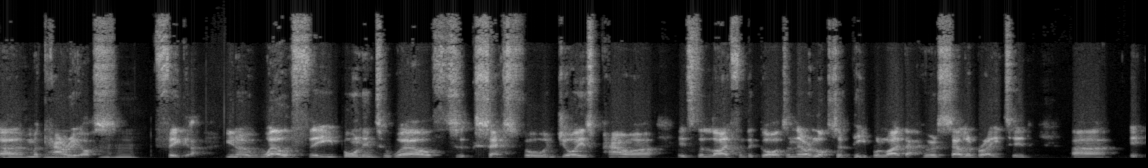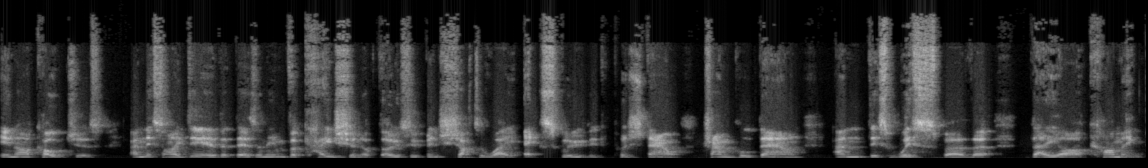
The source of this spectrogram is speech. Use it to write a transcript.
uh, Makarios Mhm. figure. You know, wealthy, born into wealth, successful, enjoys power. It's the life of the gods, and there are lots of people like that who are celebrated uh, in our cultures. And this idea that there's an invocation of those who've been shut away, excluded, pushed out, trampled down, and this whisper that they are coming,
